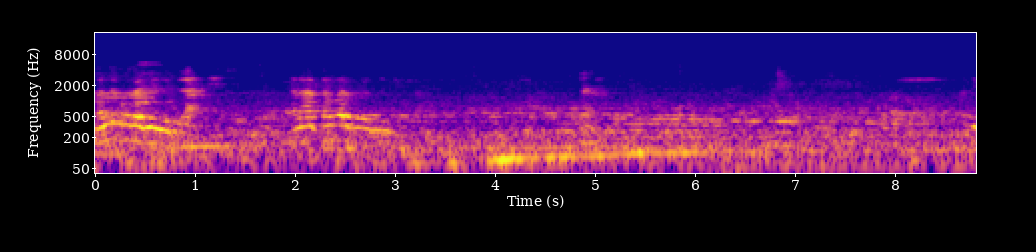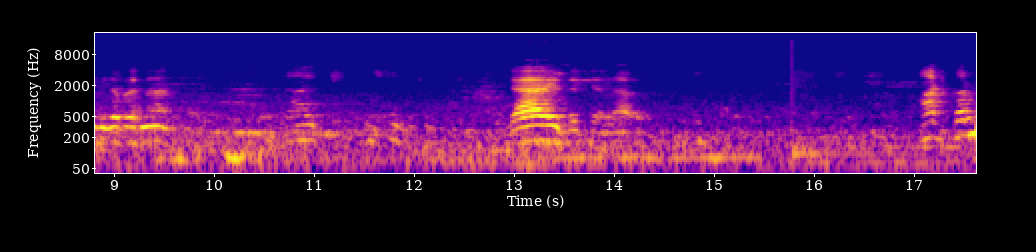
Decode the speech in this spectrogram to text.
બંધ પૂર્વકની નિદ્રા અને આ સંવર પછી બીજો પ્રશ્ન. જય સત્યનારાયણ આઠ કર્મ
